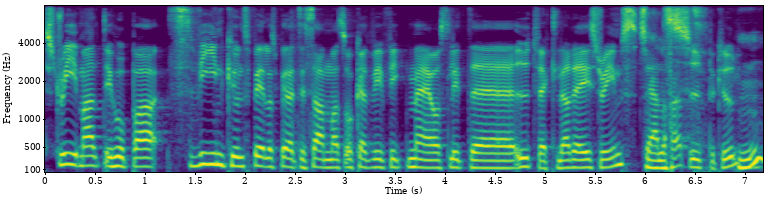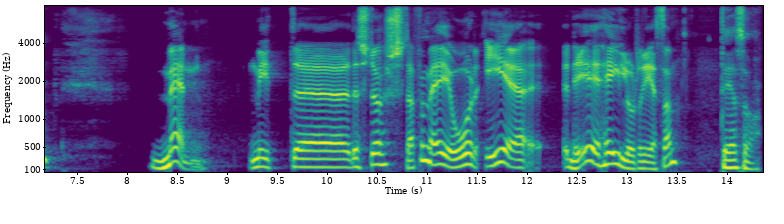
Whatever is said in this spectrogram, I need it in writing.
streama alltihopa. Svinkul spel att spela tillsammans och att vi fick med oss lite utvecklare i streams. Så jävla fett. Superkul. Mm. Men mitt, eh, det största för mig i år är, det är Halo-resan. Det är så.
